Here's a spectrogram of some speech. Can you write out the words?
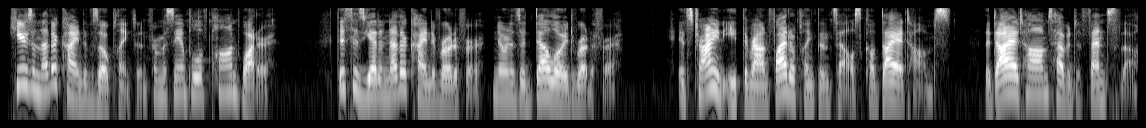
Here's another kind of zooplankton from a sample of pond water. This is yet another kind of rotifer, known as a bdelloid rotifer. It's trying to eat the round phytoplankton cells called diatoms. The diatoms have a defense, though.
